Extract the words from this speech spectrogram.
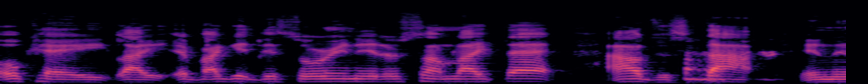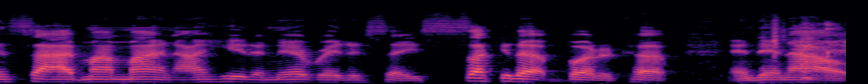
okay, like if I get disoriented or something like that, I'll just Uh-huh. stop, and inside my mind, I hear the narrator say, "Suck it up, Buttercup," and then I'll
